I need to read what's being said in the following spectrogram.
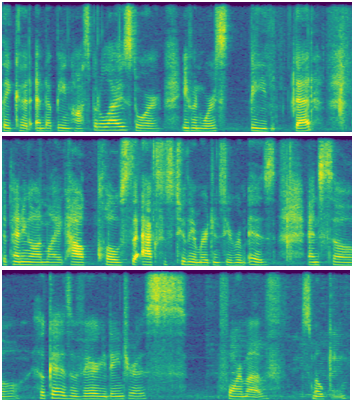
they could end up being hospitalized or even worse, be dead, depending on like how close the access to the emergency room is. And so hookah is a very dangerous form of smoking.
